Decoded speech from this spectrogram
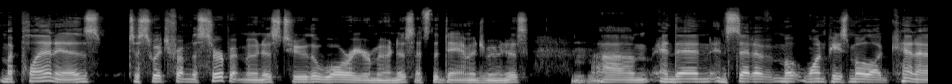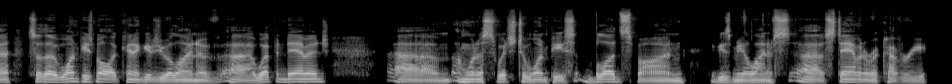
my plan is to switch from the Serpent Mundus to the Warrior Mundus. That's the damage Mundus. Mm-hmm. Um, and then instead of Mo- One Piece Molag Kena, so the One Piece Molag Kena gives you a line of uh, weapon damage. Um, I'm going to switch to One Piece Blood Spawn. It gives me a line of uh, stamina recovery.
